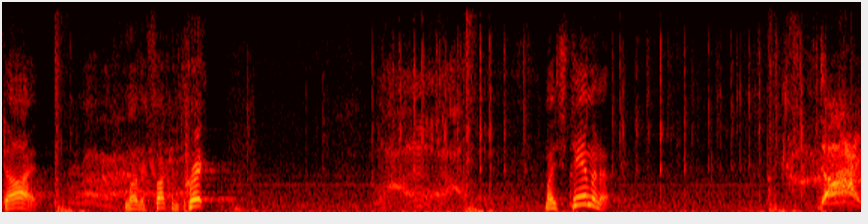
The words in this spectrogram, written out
Die. Motherfucking prick. My stamina. Die!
